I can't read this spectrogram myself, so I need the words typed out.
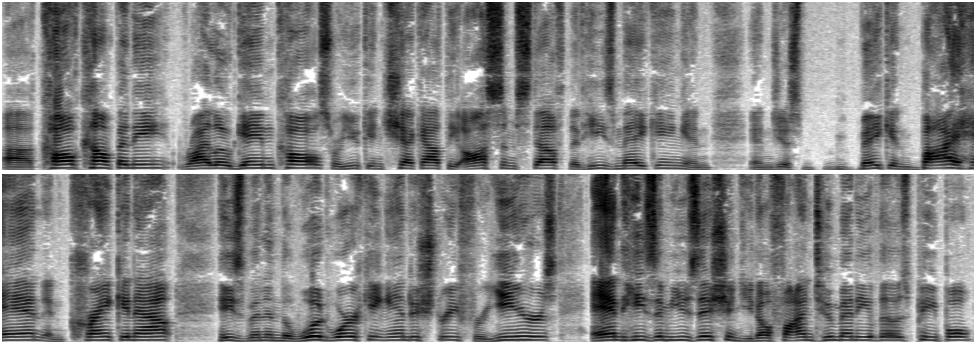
uh, call company, Rilo Game Calls, where you can check out the awesome stuff that he's making and, and just making by hand and cranking out. He's been in the woodworking industry for years, and he's a musician. You don't find too many of those people.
